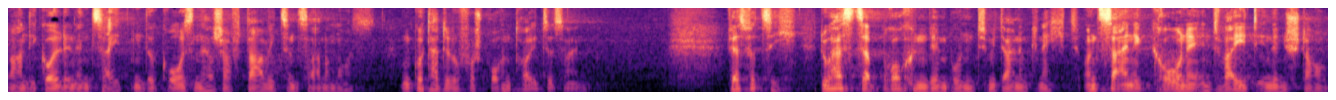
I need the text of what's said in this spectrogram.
waren die goldenen Zeiten der großen Herrschaft Davids und Salomos. Und Gott hatte doch versprochen, treu zu sein. Vers 40. Du hast zerbrochen den Bund mit deinem Knecht und seine Krone entweiht in den Staub.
